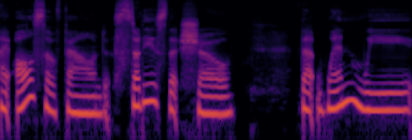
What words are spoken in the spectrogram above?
I also found studies that show that when we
